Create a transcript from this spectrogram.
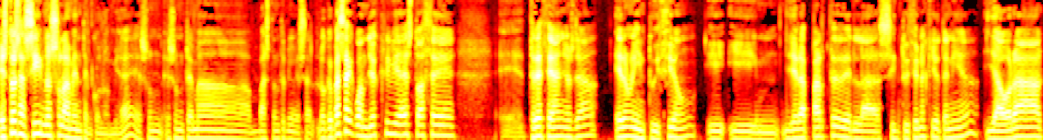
esto es así no solamente en Colombia, ¿eh? es, un, es un tema bastante universal. Lo que pasa es que cuando yo escribía esto hace eh, 13 años ya, era una intuición y, y, era parte de las intuiciones que yo tenía y ahora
